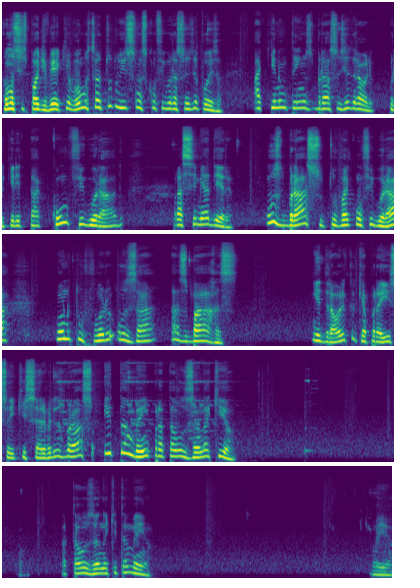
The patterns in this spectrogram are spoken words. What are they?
como vocês podem ver aqui, eu vou mostrar tudo isso nas configurações depois. Ó. Aqui não tem os braços hidráulicos, porque ele está configurado para semeadeira. Os braços tu vai configurar quando tu for usar as barras hidráulica, que é para isso aí que serve os braços, e também para estar tá usando aqui, ó. Para estar tá usando aqui também, ó. Aí, ó.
